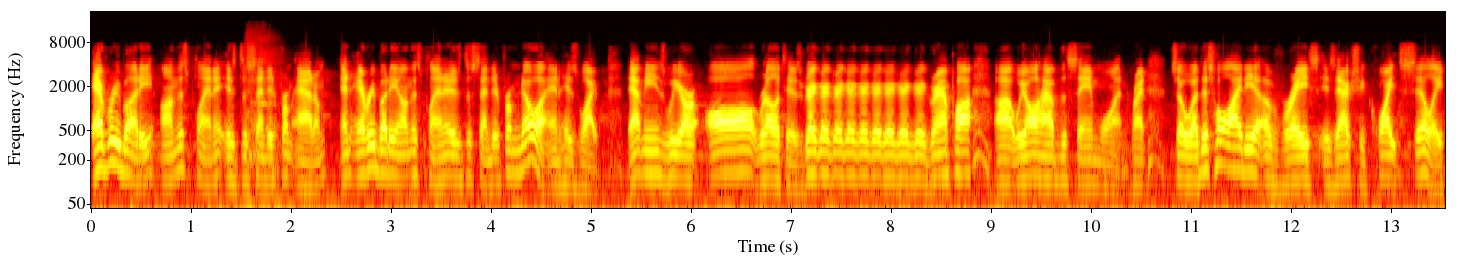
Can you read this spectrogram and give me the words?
everybody on this planet is descended from Adam, and everybody on this planet is descended from Noah and his wife. That means we are all relatives. Great, great, great, great, great, great, great, great, great grandpa. Uh, we all have the same one, right? So uh, this whole idea of race is actually quite silly.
